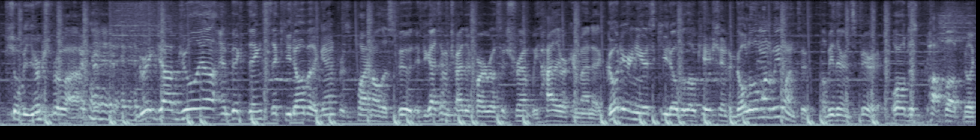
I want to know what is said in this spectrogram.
She'll be yours for life. Great job, Julia, and big thanks to Qdoba again for supplying all this food. If you guys haven't tried their fire roasted shrimp, we highly recommend it. Go to your nearest Qdoba location or go to the one we went to. I'll be there in spirit. Or I'll just pop up, be like,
